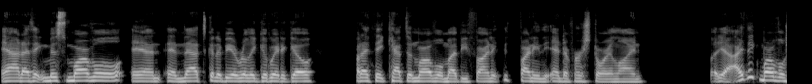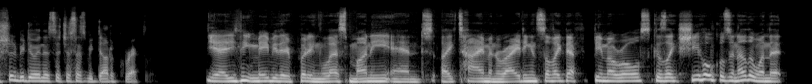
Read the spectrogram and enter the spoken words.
And I think Miss Marvel and and that's going to be a really good way to go. But I think Captain Marvel might be finding finding the end of her storyline. But yeah, I think Marvel should be doing this. It just has to be done correctly. Yeah, you think maybe they're putting less money and like time and writing and stuff like that for female roles? Because like She Hulk was another one that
